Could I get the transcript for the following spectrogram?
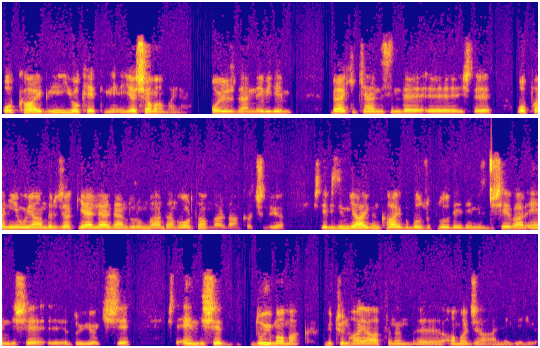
O kaygıyı yok etmeye, yaşamamaya. O yüzden ne bileyim belki kendisinde e, işte o paniği uyandıracak yerlerden, durumlardan, ortamlardan kaçınıyor. İşte bizim yaygın kaygı bozukluğu dediğimiz bir şey var. Endişe e, duyuyor kişi. İşte endişe duymamak bütün hayatının e, amacı haline geliyor.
